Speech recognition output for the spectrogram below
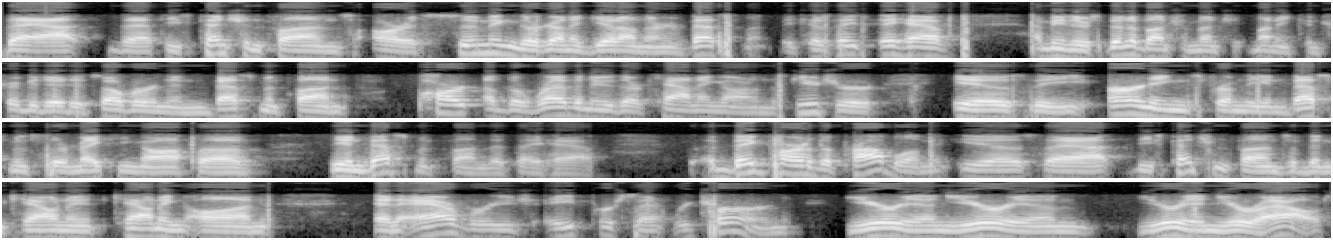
that that these pension funds are assuming they're going to get on their investment because they, they have I mean, there's been a bunch of money contributed. It's over an investment fund. Part of the revenue they're counting on in the future is the earnings from the investments they're making off of the investment fund that they have. A big part of the problem is that these pension funds have been counting counting on an average 8% return year in, year in, year in, year out,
